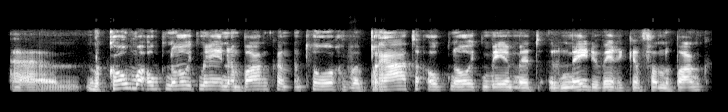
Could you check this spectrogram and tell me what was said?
um, we komen ook nooit meer in een bankkantoor. We praten ook nooit meer met een medewerker van de bank.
